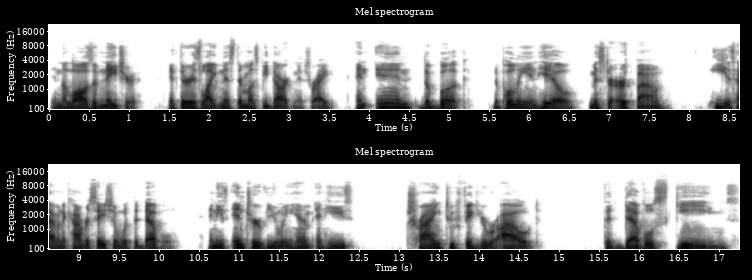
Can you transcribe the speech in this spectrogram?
In the laws of nature, if there is lightness, there must be darkness, right? And in the book, Napoleon Hill, Mr. Earthbound, he is having a conversation with the devil and he's interviewing him and he's trying to figure out the devil's schemes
